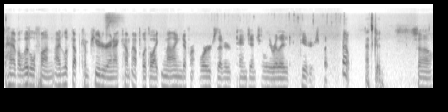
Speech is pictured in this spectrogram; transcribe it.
have a little fun. I looked up computer and I come up with like nine different words that are tangentially related to computers. But Oh, that's good. so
